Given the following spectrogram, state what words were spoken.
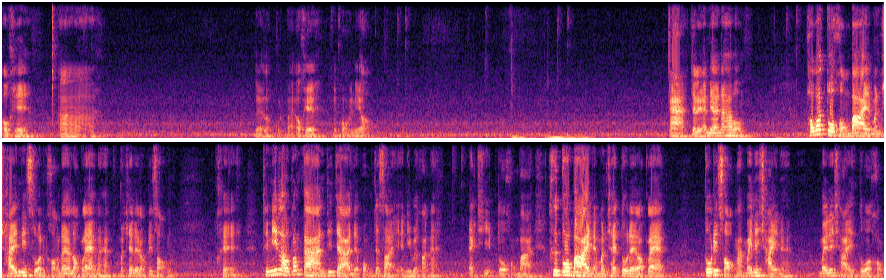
โอเค อ่า เดี๋ยวเรากดไป โอเค เดี๋ยวผมอันนี้ออก อ่า จะเหลืออันเดียวนะครับผม เพราะว่าตัวของบายมันใช้ในส่วนของ dialog แรกนะฮะ ไม่ใช่ dialog ที่สอง โอเค ทีนี้เราต้องการที่จะ เดี๋ยวผมจะใส่อันนี้ไว้ก่อนนะ active ตัวของบายคือตัวบายเนี่ยมันใช้ตัว dialog แรก ตัวที่สองอะไม่ได้ใช้นะฮะไม่ได้ใช้ตัวของ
